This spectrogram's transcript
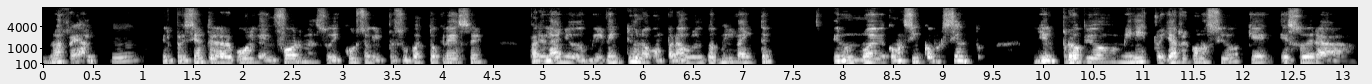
no es real. Mm. El presidente de la República informa en su discurso que el presupuesto crece para el año 2021 comparado con el 2020 en un 9,5%. Y el propio ministro ya reconoció que eso era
